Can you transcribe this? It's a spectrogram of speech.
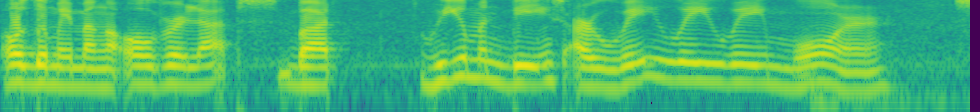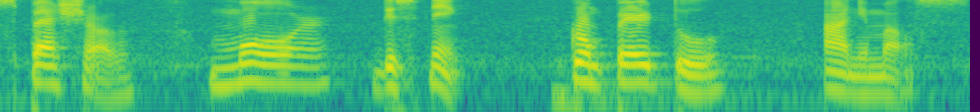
Although may mga overlaps, but human beings are way, way, way more special, more distinct compared to animals.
